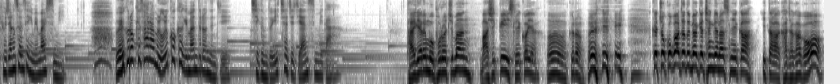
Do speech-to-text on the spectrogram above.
교장 선생님의 말씀이 왜 그렇게 사람을 울컥하게 만들었는지 지금도 잊혀지지 않습니다. 달걀은 못 풀었지만 맛이 꽤 있을 거야. 어, 그럼. 그 초코 과자도 몇 개 챙겨놨으니까 이따가 가져가고.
